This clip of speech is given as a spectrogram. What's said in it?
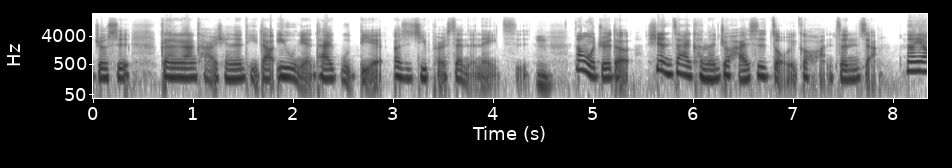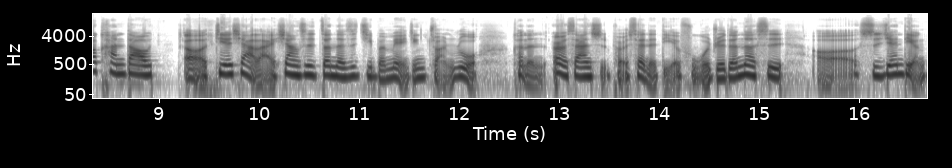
就是刚刚卡尔先生提到一五年台股跌二十七 percent 的那一次。嗯，那我觉得现在可能就还是走一个缓增长，那要看到呃接下来像是真的是基本面已经转弱，可能二三十 percent 的跌幅，我觉得那是呃时间点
